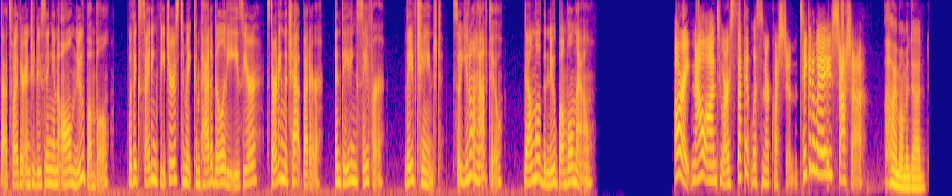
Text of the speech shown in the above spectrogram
that's why they're introducing an all new Bumble with exciting features to make compatibility easier, starting the chat better, and dating safer. They've changed, so you don't have to. Download the new Bumble now. All right, now on to our second listener question. Take it away, Shasha. Hi, Mom and Dad.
